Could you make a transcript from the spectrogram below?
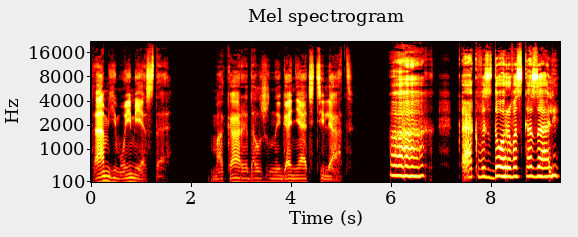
там ему и место. Макары должны гонять телят». «Ах, «Как вы здорово сказали!»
